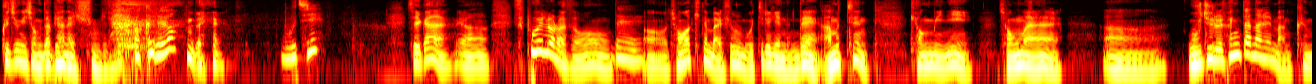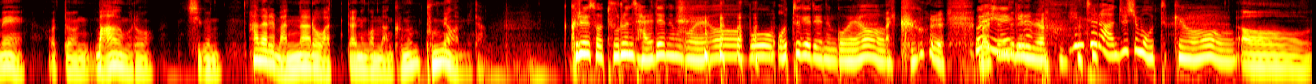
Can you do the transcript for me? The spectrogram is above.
그 중에 정답이 하나 있습니다. 아, 그래요? 네. 뭐지? 제가 어, 스포일러라서 네. 어, 정확히는 말씀을 못 드리겠는데 아무튼 경민이 정말 어, 우주를 횡단할 만큼의 어떤 마음으로 지금 하나를 만나러 왔다는 것만큼은 분명합니다. 그래서 둘은 잘 되는 거예요? 뭐 어떻게 되는 거예요? 아니, 그걸 왜 말씀드리면 힌트를 안 주시면 어떡해요? 어,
